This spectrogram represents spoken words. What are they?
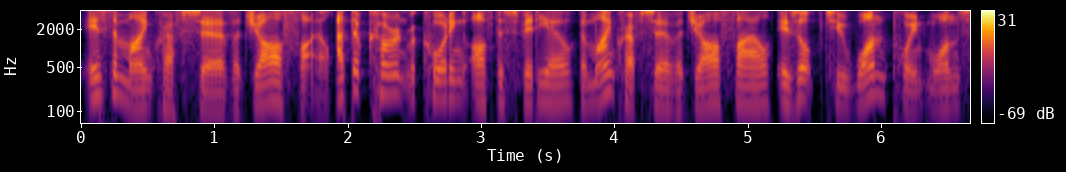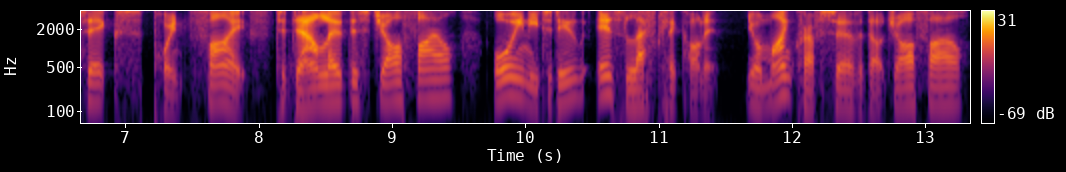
is the Minecraft server jar file. At the current recording of this video, the Minecraft server jar file is up to 1.16.5. To download this jar file, all you need to do is left click on it. Your Minecraft server.jar file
